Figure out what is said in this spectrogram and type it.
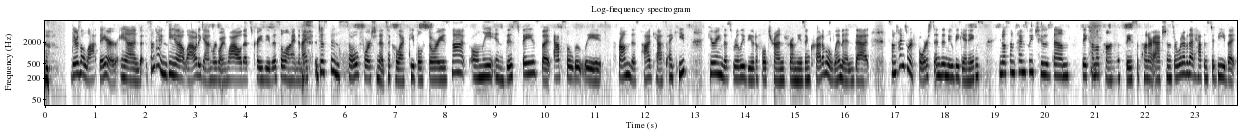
there's a lot there. And sometimes seeing it out loud again, we're going, wow, that's crazy. This aligned. And I've just been so fortunate to collect people's stories, not only in this phase, but absolutely from this podcast, I keep hearing this really beautiful trend from these incredible women that sometimes we're forced into new beginnings. You know, sometimes we choose them, they come upon us based upon our actions or whatever that happens to be. But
